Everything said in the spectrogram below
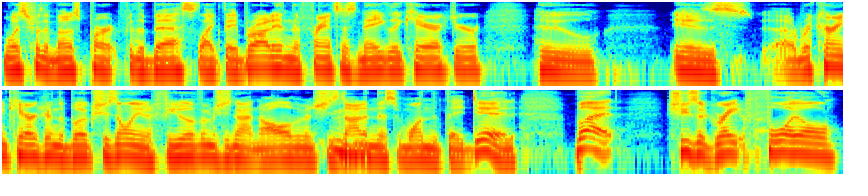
was for the most part for the best. Like they brought in the Frances Neagley character who is a recurring character in the book. She's only in a few of them. She's not in all of them, and she's not mm-hmm. in this one that they did. But she's a great foil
